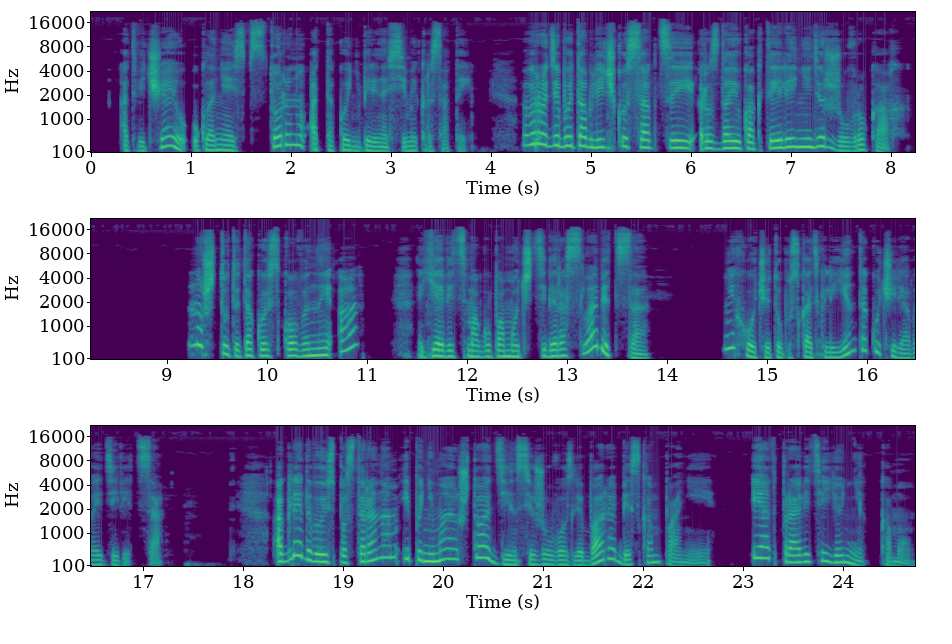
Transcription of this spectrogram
— отвечаю, уклоняясь в сторону от такой непереносимой красоты. Вроде бы табличку с акцией «Раздаю коктейли» не держу в руках. «Ну что ты такой скованный, а?» Я ведь смогу помочь тебе расслабиться. Не хочет упускать клиента кучерявая девица. Оглядываюсь по сторонам и понимаю, что один сижу возле бара без компании. И отправить ее не к кому.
